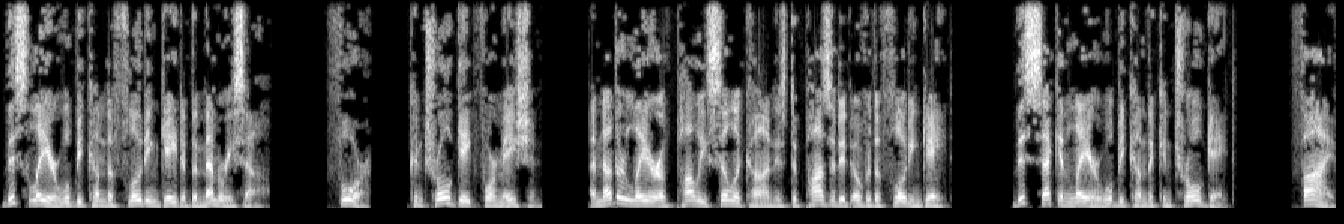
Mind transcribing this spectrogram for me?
This layer will become the floating gate of the memory cell. 4. Control gate formation. Another layer of polysilicon is deposited over the floating gate. This second layer will become the control gate. 5.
